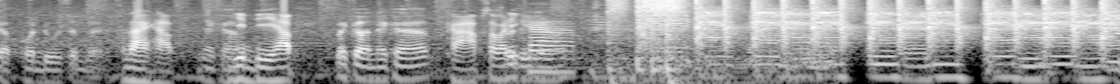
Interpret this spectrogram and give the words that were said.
กับคนดูเสมอ ได้ครับ นะครับ ยินดีครับ ไปก่อนนะครับ ครับ สวัสดีครัสวัสดีครับ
